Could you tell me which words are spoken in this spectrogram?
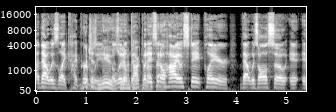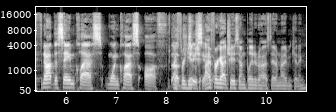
that was like hyperbole news. a little bit. but it's an. Ohio State player that was also, if not the same class, one class off. I forget. Chase Young. I forgot Chase Young played at Ohio State. I'm not even kidding.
